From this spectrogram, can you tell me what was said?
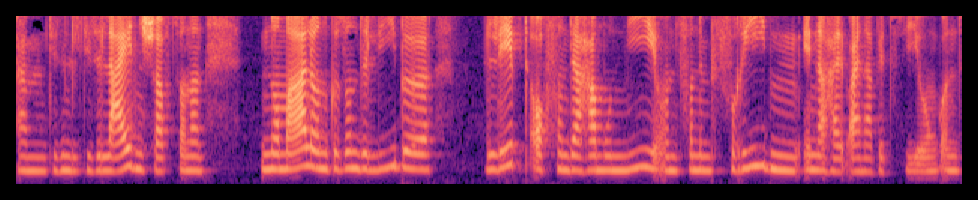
ähm, diesen, diese Leidenschaft, sondern normale und gesunde Liebe lebt auch von der Harmonie und von dem Frieden innerhalb einer Beziehung und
